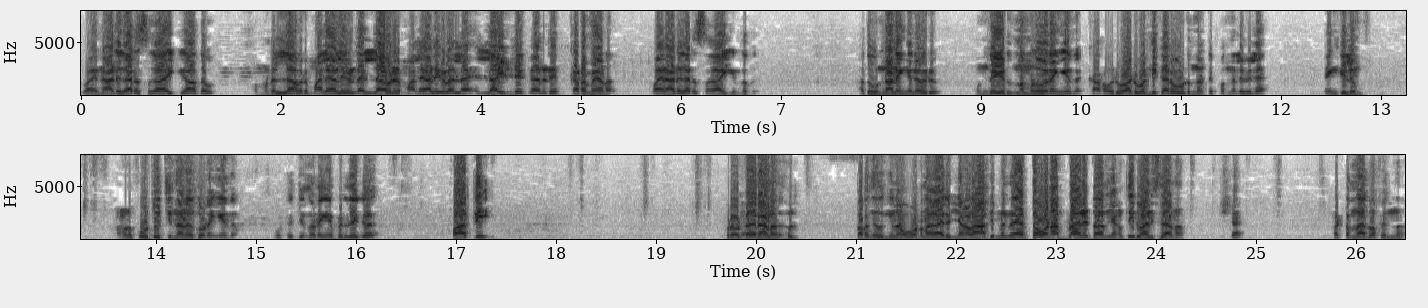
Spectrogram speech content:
വയനാടുകാരെ സഹായിക്കാതെ നമ്മുടെ എല്ലാവരും മലയാളികളുടെ എല്ലാവരും മലയാളികളല്ല എല്ലാ ഇന്ത്യക്കാരുടെയും കടമയാണ് വയനാടുകാരെ സഹായിക്കേണ്ടത്. അതുകൊണ്ടാണ് ഇങ്ങനെ ഒരു മുൻകൈ എടുത്ത് നമ്മൾ തുടങ്ങിയത് കാരണം ഒരുപാട് വണ്ടിക്കാർ ഓടുന്നുണ്ട് ഇപ്പം നിലവിൽ. എങ്കിലും നമ്മൾ ഫോർട്ട് കൊച്ചിയിൽ നിന്നാണ് തുടങ്ങിയത്. ഫോർട്ട് കൊച്ചിയിൽ തുടങ്ങിയപ്പോഴത്തേക്ക് പാർട്ടി പ്രവർത്തകരാണ് പറഞ്ഞത് ഇങ്ങനെ ഓടണ കാര്യം. ഞങ്ങൾ ആദ്യമേ നേരത്തെ ഓടാൻ പ്ലാൻ ഇട്ടതാണ്. ഞങ്ങൾ തീരുമാനിച്ചതാണ്. പക്ഷെ പെട്ടെന്നായിരുന്നു അപ്പൊ ഇന്ന്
